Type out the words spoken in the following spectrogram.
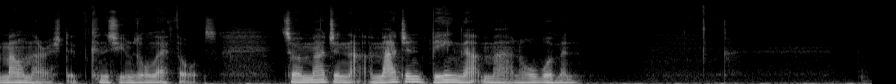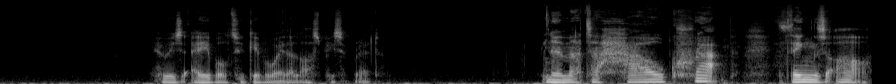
Malnourished, it consumes all their thoughts. So imagine that. Imagine being that man or woman who is able to give away the last piece of bread no matter how crap things are.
